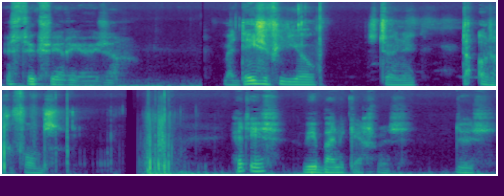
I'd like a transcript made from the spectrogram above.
een stuk serieuzer. Bij deze video steun ik de Ouderenfonds. Het is weer bijna kerstmis. Dus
